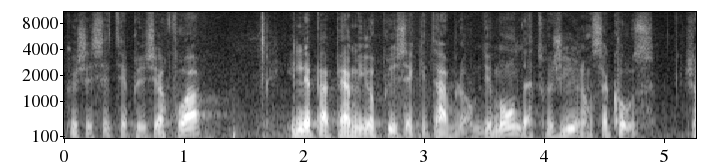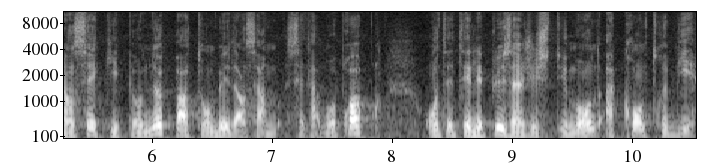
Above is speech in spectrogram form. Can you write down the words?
que j'ai citée plusieurs fois, Il n'est pas permis au plus équitable homme du monde d'être juge en sa cause. J'en sais qui, pour ne pas tomber dans cet amour propre, ont été les plus injustes du monde à contre-biais.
